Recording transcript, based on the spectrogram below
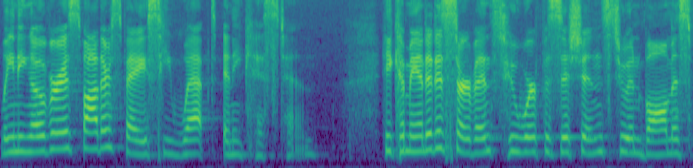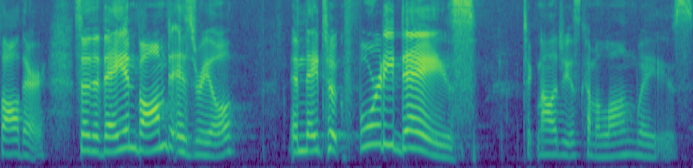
leaning over his father's face, he wept and he kissed him. He commanded his servants, who were physicians, to embalm his father, so that they embalmed Israel, and they took 40 days. Technology has come a long ways.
